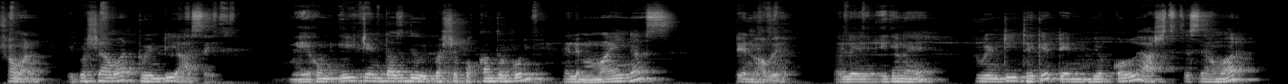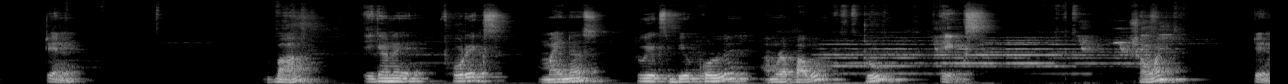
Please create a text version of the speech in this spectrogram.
সমান, এই পাশে আমার টোয়েন্টি আছে। এখন এই টেনটা যদি ওই পাশে পক্ষান্তর করি, তাহলে মাইনাস টেন হবে। তাহলে এখানে টোয়েন্টি থেকে টেন বিয়োগ করলে আসতেছে আমার টেন বা এখানে four x minus two x বিয়োগ করলে আমরা পাবো টু এক্স সমান টেন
